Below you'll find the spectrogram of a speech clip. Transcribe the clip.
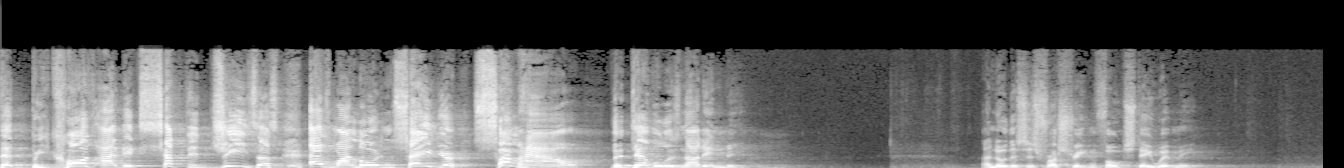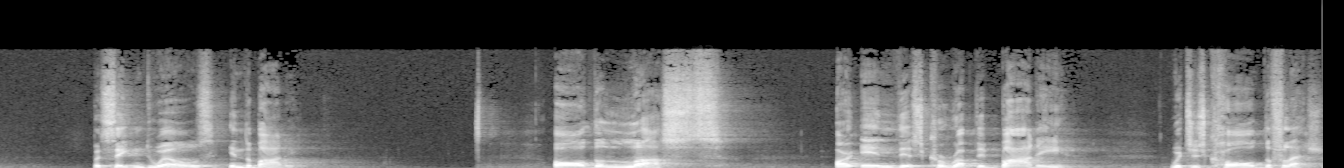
that because I've accepted Jesus as my Lord and Savior, somehow the devil is not in me. I know this is frustrating, folks. Stay with me. But Satan dwells in the body. All the lusts are in this corrupted body, which is called the flesh.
